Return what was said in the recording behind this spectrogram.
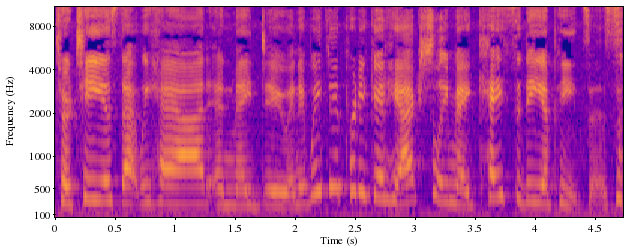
tortillas that we had and made do. And we did pretty good. He actually made quesadilla pizzas.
